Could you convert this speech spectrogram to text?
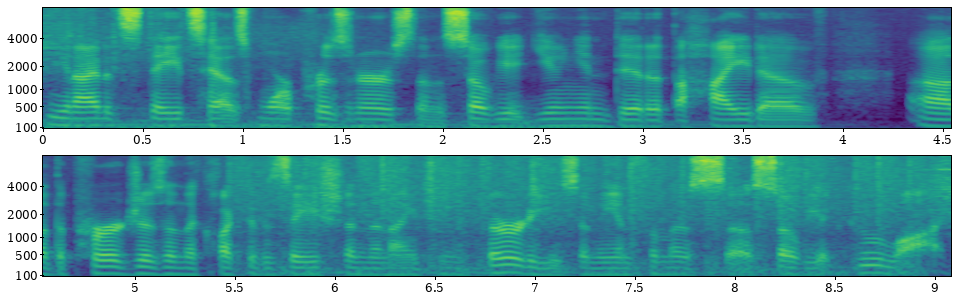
The United States has more prisoners than the Soviet Union did at the height of uh, the purges and the collectivization in the 1930s and the infamous uh, Soviet Gulag.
